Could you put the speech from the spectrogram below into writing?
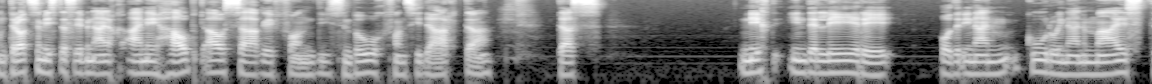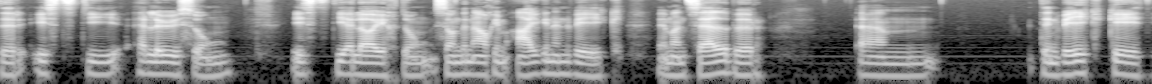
und trotzdem ist das eben auch eine Hauptaussage von diesem Buch von Siddhartha, dass nicht in der Lehre oder in einem Guru, in einem Meister ist die Erlösung, ist die Erleuchtung, sondern auch im eigenen Weg, wenn man selber ähm, den Weg geht,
